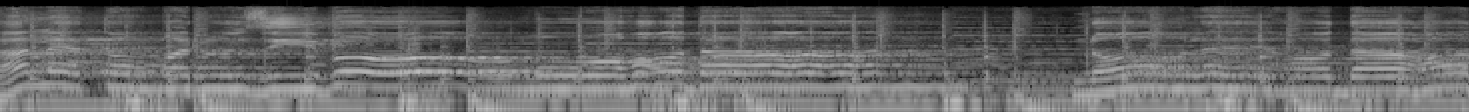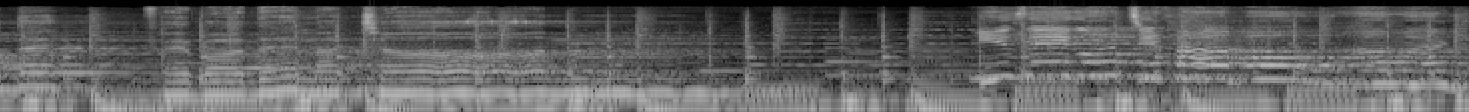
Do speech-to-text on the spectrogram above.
সালে তোমার জীব মোহদান। নলে হদা হদে ফেবা দেলা চান। নিজে গুচি পাবো হামানি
